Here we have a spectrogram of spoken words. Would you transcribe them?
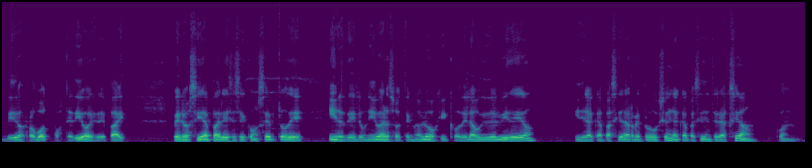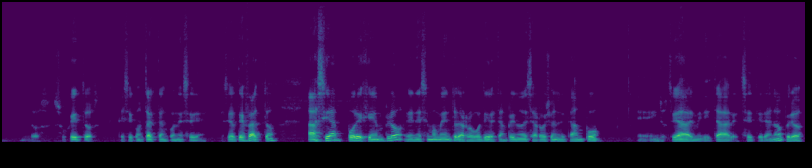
videos robot posteriores de Pike, pero sí aparece ese concepto de ir del universo tecnológico del audio y del video y de la capacidad de reproducción y la capacidad de interacción con los sujetos que se contactan con ese, artefacto, hacia, por ejemplo, en ese momento la robótica está en pleno desarrollo en el campo eh, industrial, militar, etcétera, ¿no? Pero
